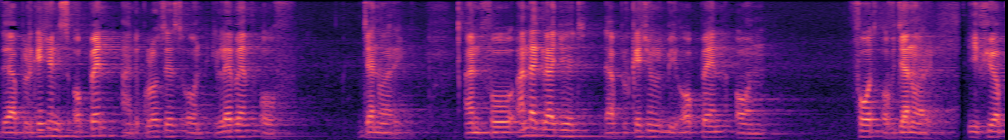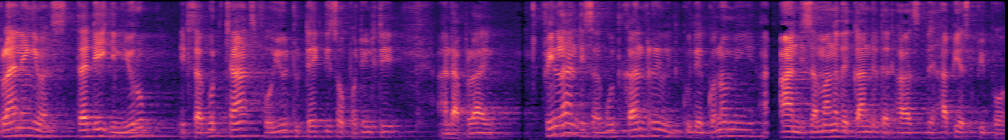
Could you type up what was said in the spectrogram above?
the application is open and closes on 11th of January. And for undergraduate, the application will be open on 4th of January. If you are planning your study in Europe, it's a good chance for you to take this opportunity and apply. Finland is a good country with good economy and is among the countries that has the happiest people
